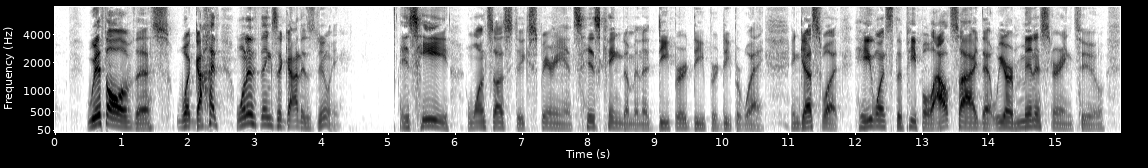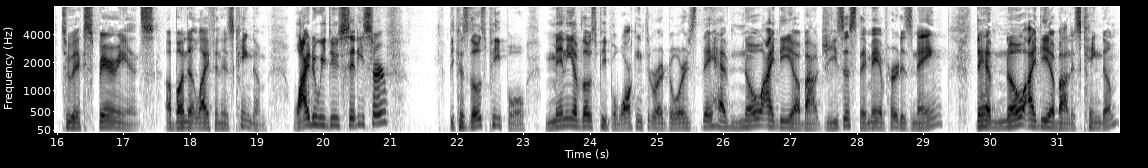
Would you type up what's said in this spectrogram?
with all of this, what God, one of the things that God is doing is He wants us to experience His kingdom in a deeper, deeper, deeper way. And guess what? He wants the people outside that we are ministering to to experience abundant life in His kingdom. Why do we do city serve? Because those people many of those people walking through our doors, they have no idea about Jesus. They may have heard his name, they have no idea about his kingdom.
